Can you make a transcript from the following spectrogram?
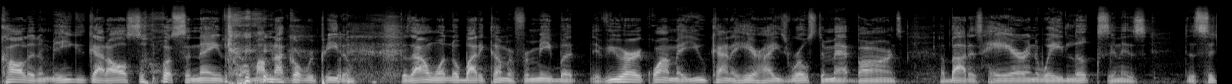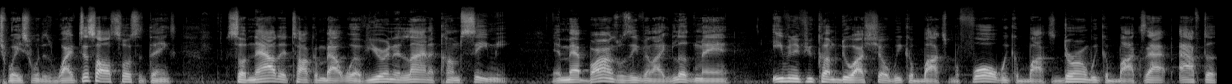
calling him. He's got all sorts of names for him. I'm not gonna repeat them because I don't want nobody coming for me. But if you heard Kwame, you kind of hear how he's roasting Matt Barnes about his hair and the way he looks and his the situation with his wife, just all sorts of things. So now they're talking about, well, if you're in Atlanta, come see me. And Matt Barnes was even like, "Look, man, even if you come do our show, we could box before, we could box during, we could box ap- after.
